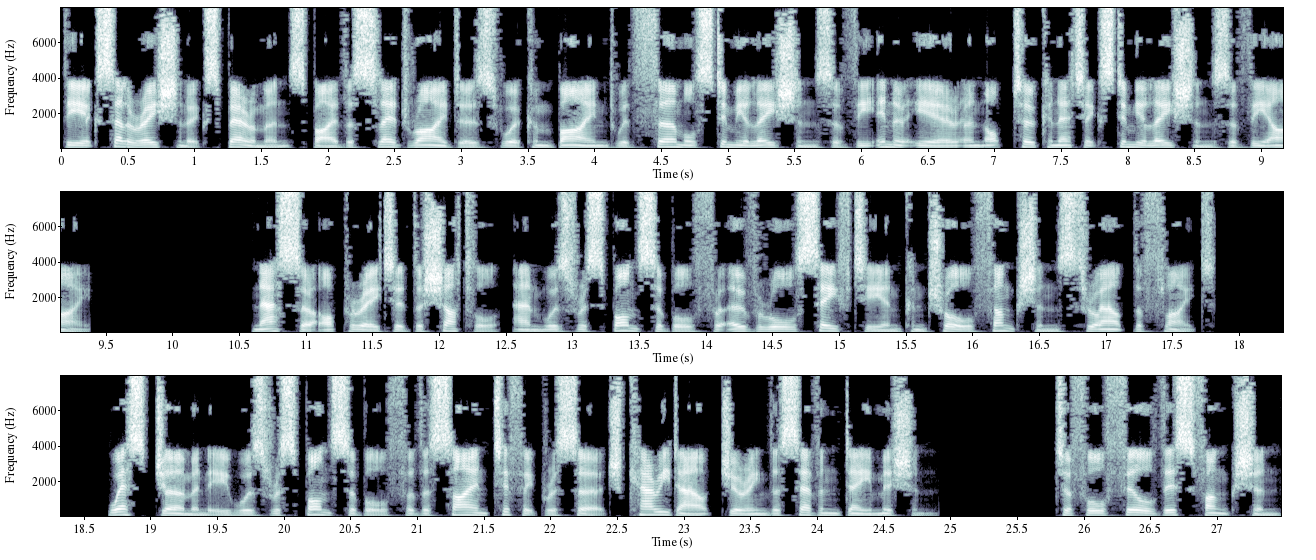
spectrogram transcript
The acceleration experiments by the sled riders were combined with thermal stimulations of the inner ear and optokinetic stimulations of the eye. NASA operated the shuttle, and was responsible for overall safety and control functions throughout the flight. West Germany was responsible for the scientific research carried out during the seven-day mission. To fulfill this function,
